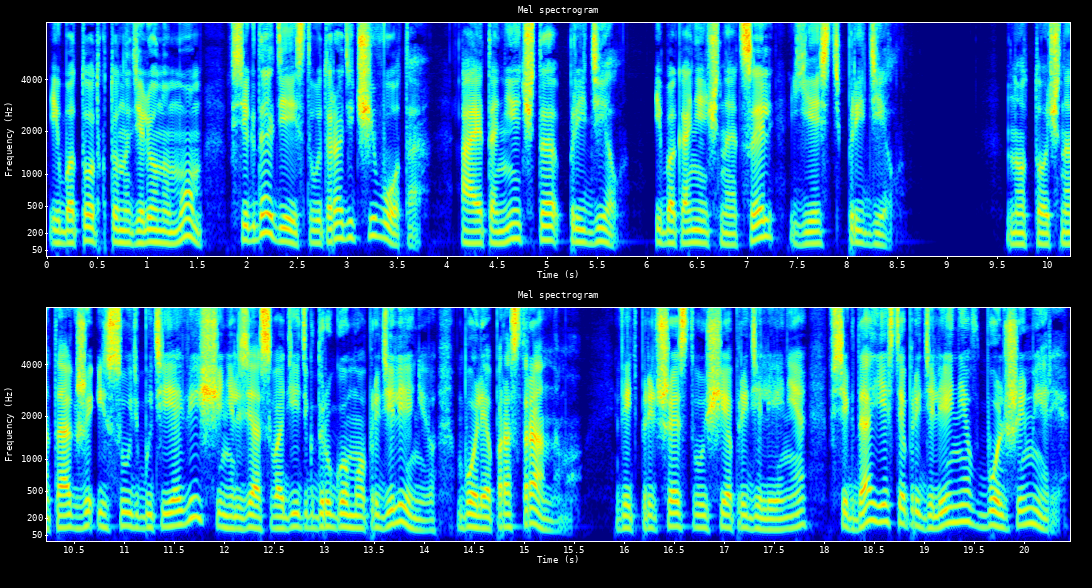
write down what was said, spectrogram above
ибо тот, кто наделен умом, всегда действует ради чего-то, а это нечто — предел, ибо конечная цель есть предел. Но точно так же и суть бытия вещи нельзя сводить к другому определению, более пространному. Ведь предшествующее определение всегда есть определение в большей мере,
